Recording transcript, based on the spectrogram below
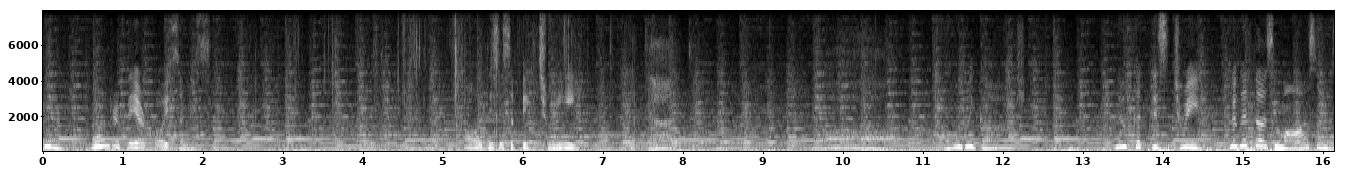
I wonder if they are poisonous. Oh, this is a big tree. Look at that. Oh, my gosh. Look at this tree. Look at those moss on the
